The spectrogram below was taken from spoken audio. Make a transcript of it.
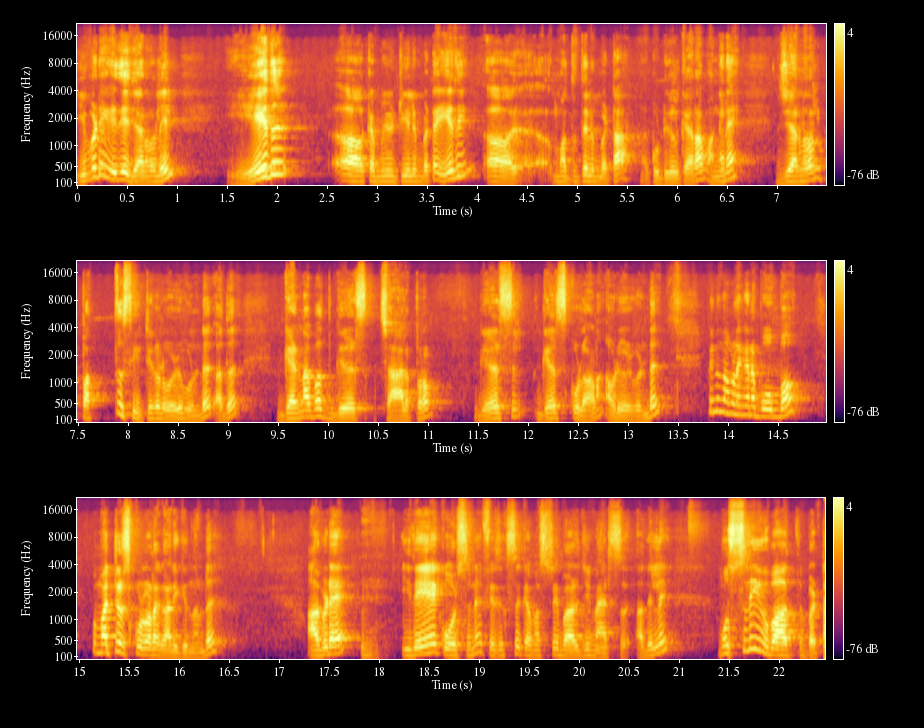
ഇവിടെ എഴുതിയ ജനറലിൽ ഏത് കമ്മ്യൂണിറ്റിയിലും പെട്ട ഏത് മതത്തിലും പെട്ട കുട്ടികൾ കയറാം. അങ്ങനെ ജനറൽ പത്ത് സീറ്റുകൾ ഒഴിവുണ്ട്. അത് ഗണപത് ഗേൾസ് ചാലപ്പുറം. ഗേൾസിൽ ഗേൾസ് സ്കൂളാണ് അവിടെ ഒഴിവുണ്ട്. പിന്നെ നമ്മളിങ്ങനെ പോകുമ്പോൾ ഇപ്പോൾ മറ്റൊരു സ്കൂൾ അവിടെ കാണിക്കുന്നുണ്ട്. അവിടെ ഇതേ കോഴ്സിന് ഫിസിക്സ് കെമിസ്ട്രി ബയോളജി മാത്സ്. അതിൽ മുസ്ലിം വിഭാഗത്തിൽപ്പെട്ട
